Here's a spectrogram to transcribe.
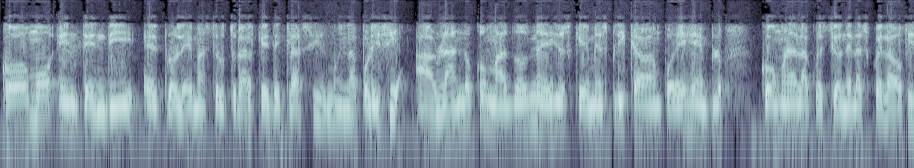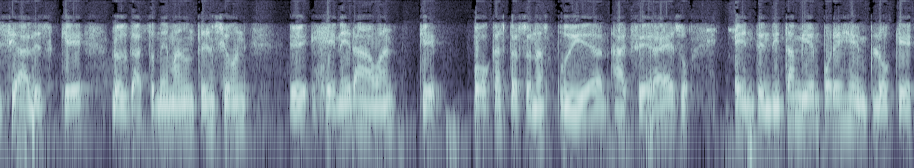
¿cómo entendí el problema estructural que hay de clasismo en la policía? Hablando con más dos medios que me explicaban, por ejemplo, cómo era la cuestión de la escuela de oficiales, que los gastos de manutención eh, generaban que pocas personas pudieran acceder a eso. Entendí también, por ejemplo, que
